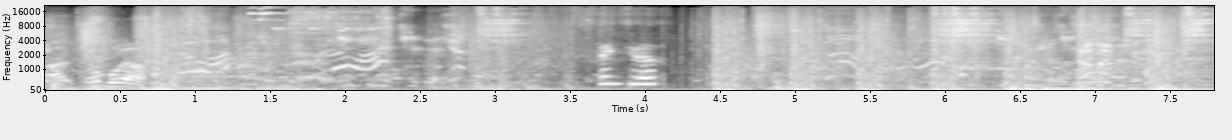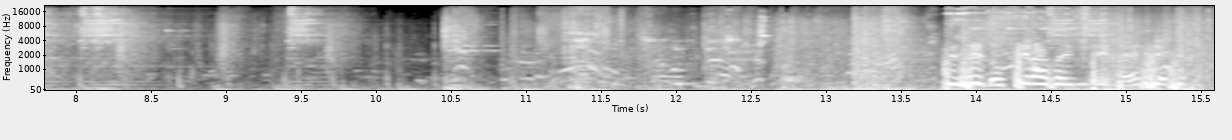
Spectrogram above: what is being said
아, 어, 뭐야. 땡큐. 드실 노티라서 힘들네.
